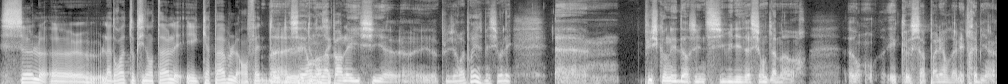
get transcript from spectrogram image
seule euh, la droite occidentale est capable en fait de, de on en a parlé ici euh, euh, à plusieurs reprises, mais si vous voulez, euh, puisqu'on est dans une civilisation de la mort, euh, et que ça n'a pas l'air d'aller très bien,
